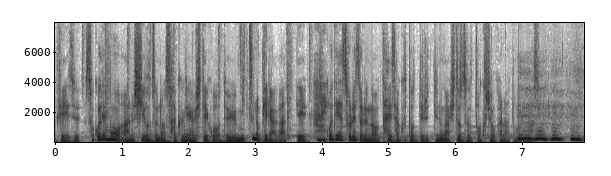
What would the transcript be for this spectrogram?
フェーズ。そこでもあの CO2 の削減をしていこうという3つのピラーがあって、はい、そこでそれぞれの対策を取ってるっていうのが一つの特徴かなと思います、うんうんうんうん、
